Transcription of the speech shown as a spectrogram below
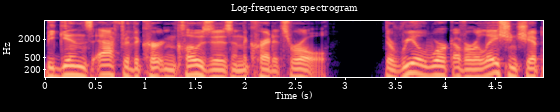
begins after the curtain closes and the credits roll. The real work of a relationship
